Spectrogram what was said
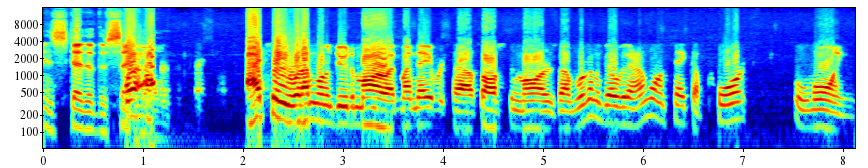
instead of the same Well, I- I tell you what I'm going to do tomorrow at my neighbor's house, Austin Mars. Uh, we're going to go over there. I'm going to take a pork loin.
